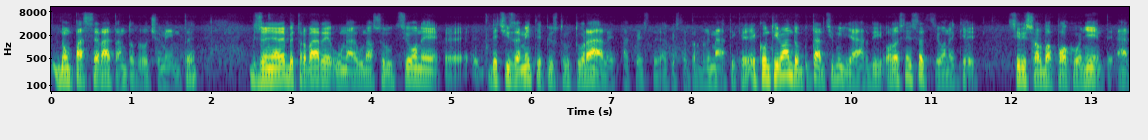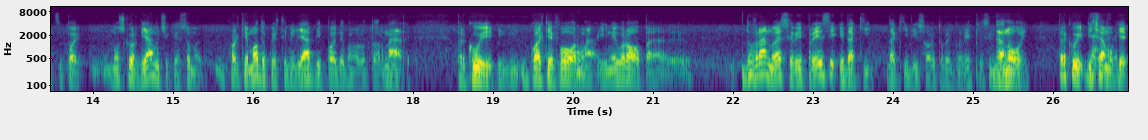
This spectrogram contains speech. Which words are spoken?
non passerà tanto velocemente. Bisognerebbe trovare una, una soluzione eh, decisamente più strutturale a queste, a queste problematiche e continuando a buttarci miliardi ho la sensazione che si risolva poco o niente, anzi poi non scordiamoci che insomma in qualche modo questi miliardi poi devono tornare per cui in qualche forma in Europa eh, dovranno essere ripresi e da chi? Da chi di solito vengono ripresi? Da noi. Per cui diciamo che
